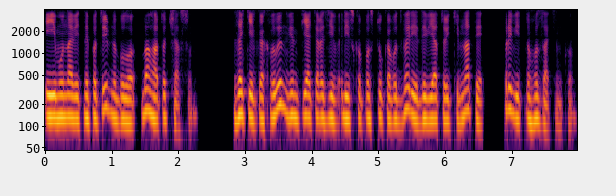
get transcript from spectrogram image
і йому навіть не потрібно було багато часу. За кілька хвилин він п'ять разів різко постукав у двері дев'ятої кімнати привітного затінку.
